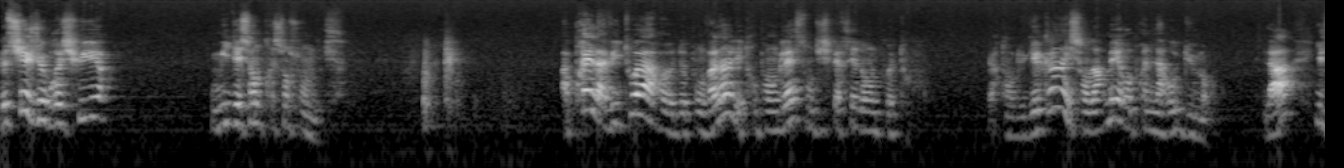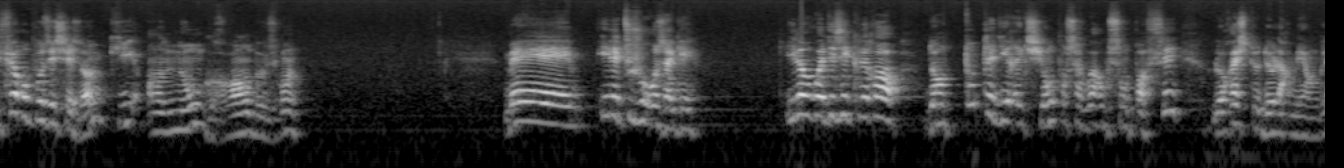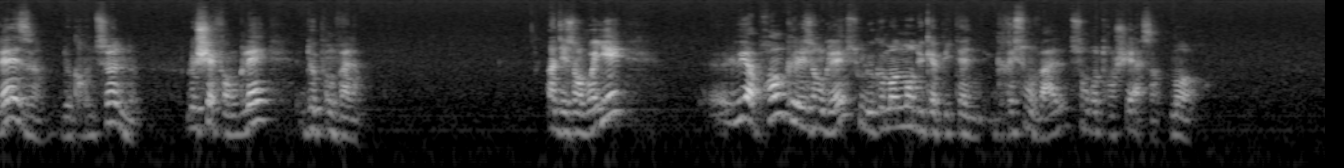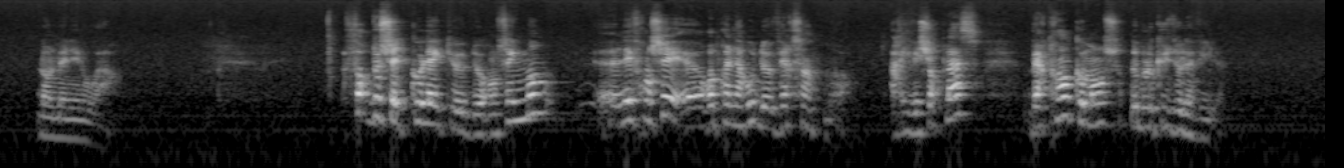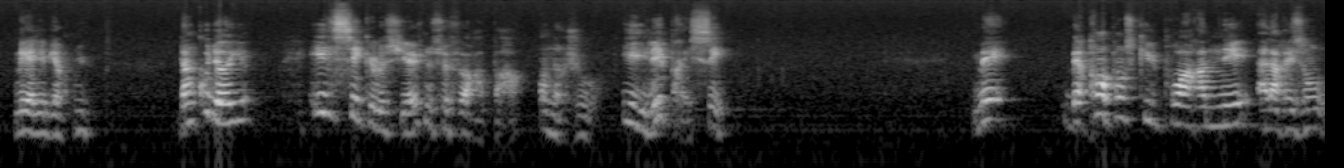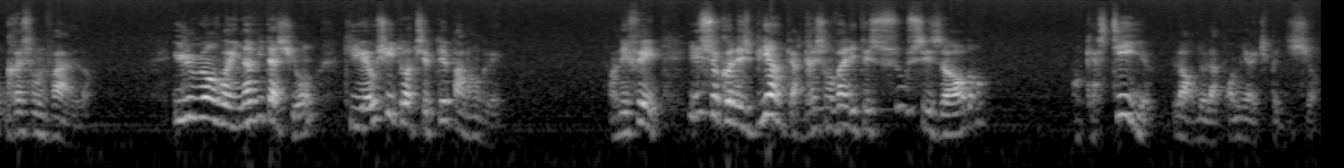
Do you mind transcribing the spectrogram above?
Le siège de Bressuire, mi-décembre 1370. Après la victoire de Pont-Valin, les troupes anglaises sont dispersées dans le Poitou. Bertrand du Guesclin et son armée reprennent la route du Mans. Là, il fait reposer ses hommes qui en ont grand besoin. Mais il est toujours aux aguets. Il envoie des éclaireurs dans toutes les directions pour savoir où sont passés le reste de l'armée anglaise de Grandson, le chef anglais de Pont-Valin. Un des envoyés euh, lui apprend que les Anglais, sous le commandement du capitaine Gressonval, sont retranchés à Sainte-Maure, dans le Maine-et-Loire. Fort de cette collecte de renseignements, euh, les Français euh, reprennent la route vers Sainte-Maure. Arrivé sur place, Bertrand commence le blocus de la ville. Mais elle est bien tenue. D'un coup d'œil, il sait que le siège ne se fera pas en un jour. Il est pressé. Mais Bertrand pense qu'il pourra ramener à la raison Gressonval. Il lui envoie une invitation qui est aussitôt acceptée par l'anglais. En effet, ils se connaissent bien car Gressonval était sous ses ordres en Castille lors de la première expédition.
